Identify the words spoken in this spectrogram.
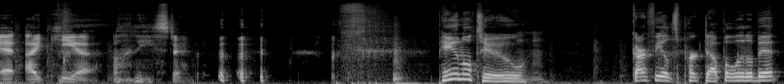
at IKEA on Easter. Panel 2 Mm-hmm. Garfield's perked up a little bit.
